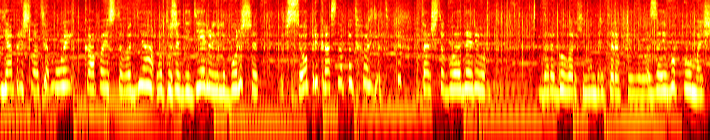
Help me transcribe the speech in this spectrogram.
я пришла домой, капаю с того дня, вот уже неделю или больше, все прекрасно подходит. Так что благодарю дорогого архимандрита Рафаила за его помощь.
